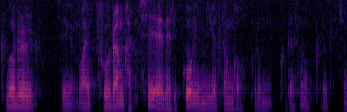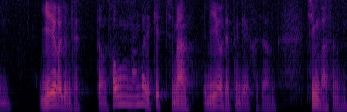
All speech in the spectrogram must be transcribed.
그거를 와이프랑 같이 애 데리고 움직였던 거. 그런 그래서 그렇게 좀 이해가 좀 됐던 서운한 건 있겠지만 좀 이해가 됐던 게 가장 지금 봐서는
